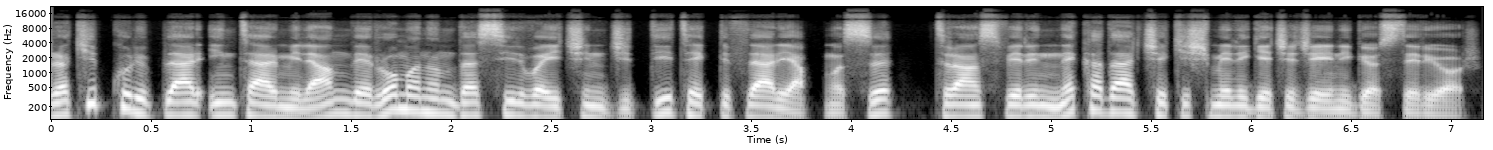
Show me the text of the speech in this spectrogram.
Rakip kulüpler Inter Milan ve Roma'nın da Silva için ciddi teklifler yapması, transferin ne kadar çekişmeli geçeceğini gösteriyor.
